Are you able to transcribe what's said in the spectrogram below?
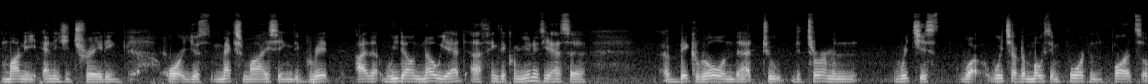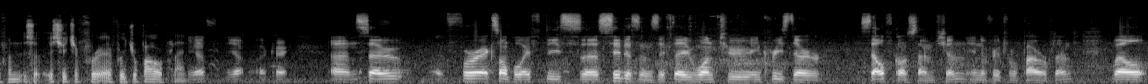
money, energy trading, yeah, yeah. or just maximizing the grid. Don't, we don't know yet. I think the community has a, a big role in that to determine which is what, which are the most important parts of an, such a, virtual power plant. Yes, yeah, okay. And so, for example, if these uh, citizens, if they want to increase their self-consumption in a virtual power plant, well,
